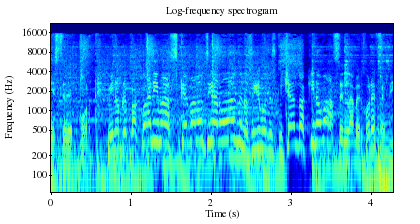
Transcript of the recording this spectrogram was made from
este deporte. Mi nombre es Paco Ánimas, que balón siga rodando y nos seguimos escuchando aquí nomás en la Mejor FM.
